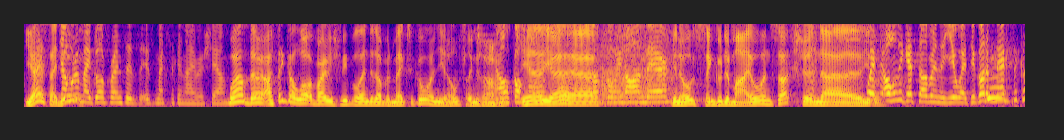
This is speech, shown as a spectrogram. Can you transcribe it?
Yes, I Yeah, do. one of my girlfriends is, is Mexican Irish, yeah. Well, there. I think a lot of Irish people ended up in Mexico, and you know, things happen. Alcohol. Yeah, yeah, yeah. Stuff going on there. You know, Cinco de Mayo and such, and uh, you Which know- only gets celebrated in the U.S. You go to Mexico,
